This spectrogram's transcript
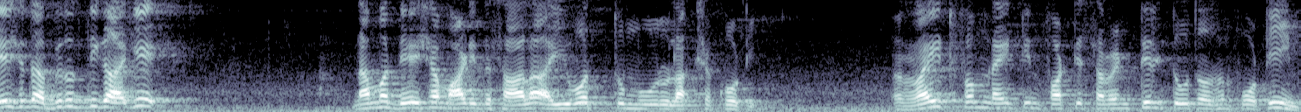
ದೇಶದ ಅಭಿವೃದ್ಧಿಗಾಗಿ ನಮ್ಮ ದೇಶ ಮಾಡಿದ ಸಾಲ ಐವತ್ತು ಮೂರು ಲಕ್ಷ ಕೋಟಿ. Right from nineteen forty seven till two thousand fourteen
